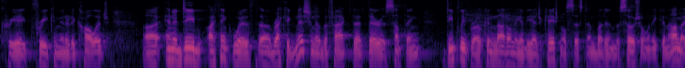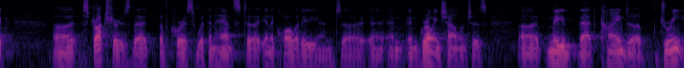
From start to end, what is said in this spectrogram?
create free community college. And indeed, I think with recognition of the fact that there is something deeply broken, not only in the educational system, but in the social and economic uh, structures that, of course, with enhanced inequality and, and, and, growing challenges, made that kind of dream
